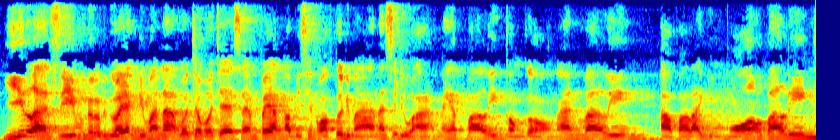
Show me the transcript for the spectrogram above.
Gila sih menurut gua yang di mana bocah-bocah SMP yang ngabisin waktu di mana sih di warnet paling, tongkrongan paling, apalagi mall paling.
